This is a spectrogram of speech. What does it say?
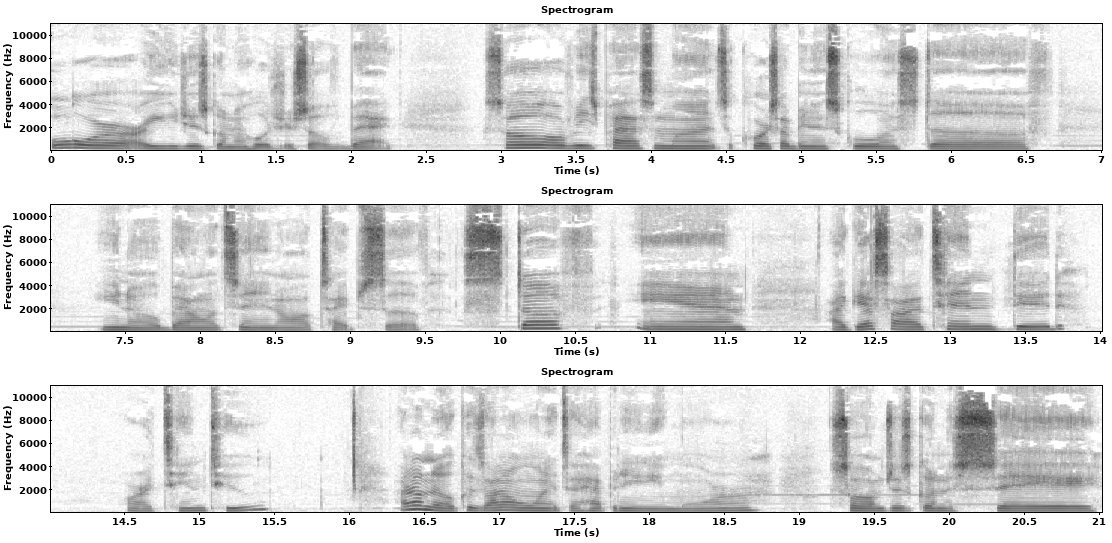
Or are you just going to hold yourself back? So, over these past months, of course, I've been in school and stuff, you know, balancing all types of stuff. And I guess I attended, or I tend to. I don't know, because I don't want it to happen anymore. So, I'm just going to say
